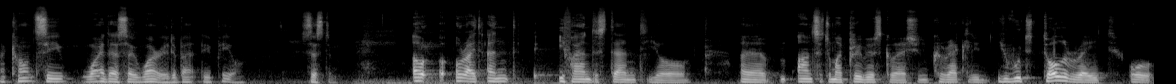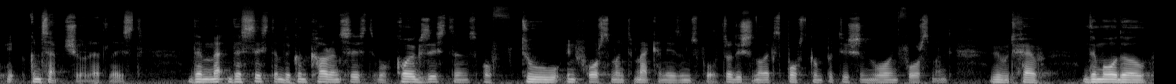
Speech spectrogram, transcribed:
I can't see why they're so worried about the appeal system. Oh, all right. And if I understand your uh, answer to my previous question correctly, you would tolerate, or conceptual at least, the, the system, the concurrent system or coexistence of two enforcement mechanisms for traditional ex post competition law enforcement. We would have the model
